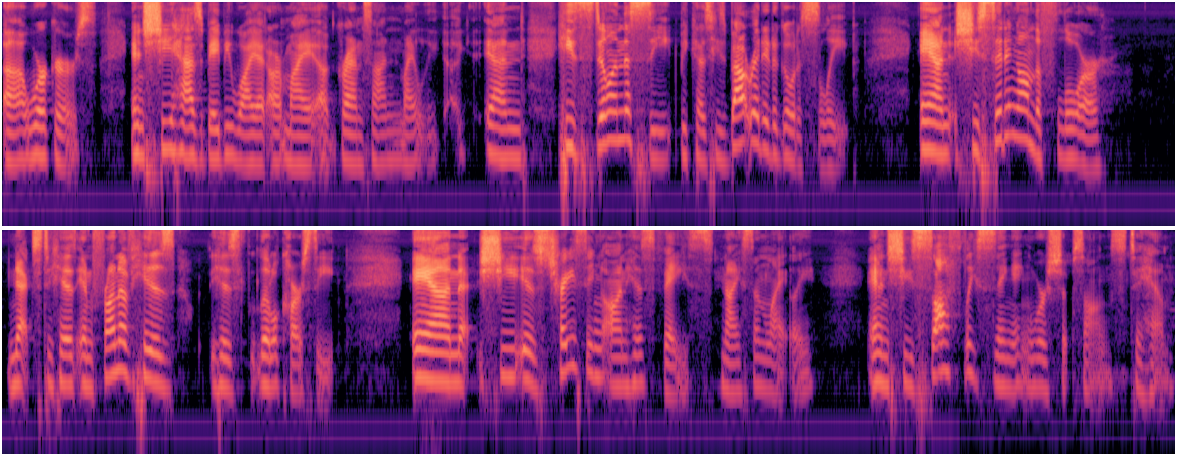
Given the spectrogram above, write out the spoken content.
uh, workers and she has baby wyatt our, my uh, grandson my and he's still in the seat because he's about ready to go to sleep and she's sitting on the floor next to his in front of his his little car seat. And she is tracing on his face nice and lightly. And she's softly singing worship songs to him.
